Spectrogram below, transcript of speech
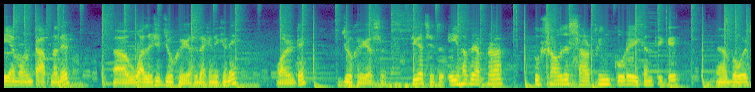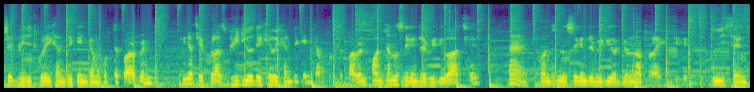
এই অ্যামাউন্টটা আপনাদের ওয়ালেটে যোগ হয়ে গেছে। দেখেন এখানে ওয়ালেটে যোগ হয়ে গেছে। ঠিক আছে? তো এইভাবে আপনারা খুব সহজে সার্ফিং করে এখান থেকে বা ওয়েবসাইট ভিজিট করে এখান থেকে ইনকাম করতে পারবেন। ঠিক আছে? প্লাস ভিডিও দেখেও এখান থেকে ইনকাম করতে পারবেন। পঞ্চান্ন সেকেন্ডের ভিডিও আছে। হ্যাঁ পঞ্চান্ন সেকেন্ডের ভিডিওর জন্য আপনারা এখান থেকে দুই সেন্ট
